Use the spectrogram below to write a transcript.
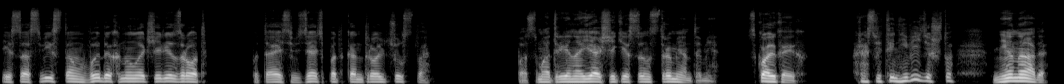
и со свистом выдохнула через рот, пытаясь взять под контроль чувства. «Посмотри на ящики с инструментами. Сколько их?» «Разве ты не видишь, что...» «Не надо!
